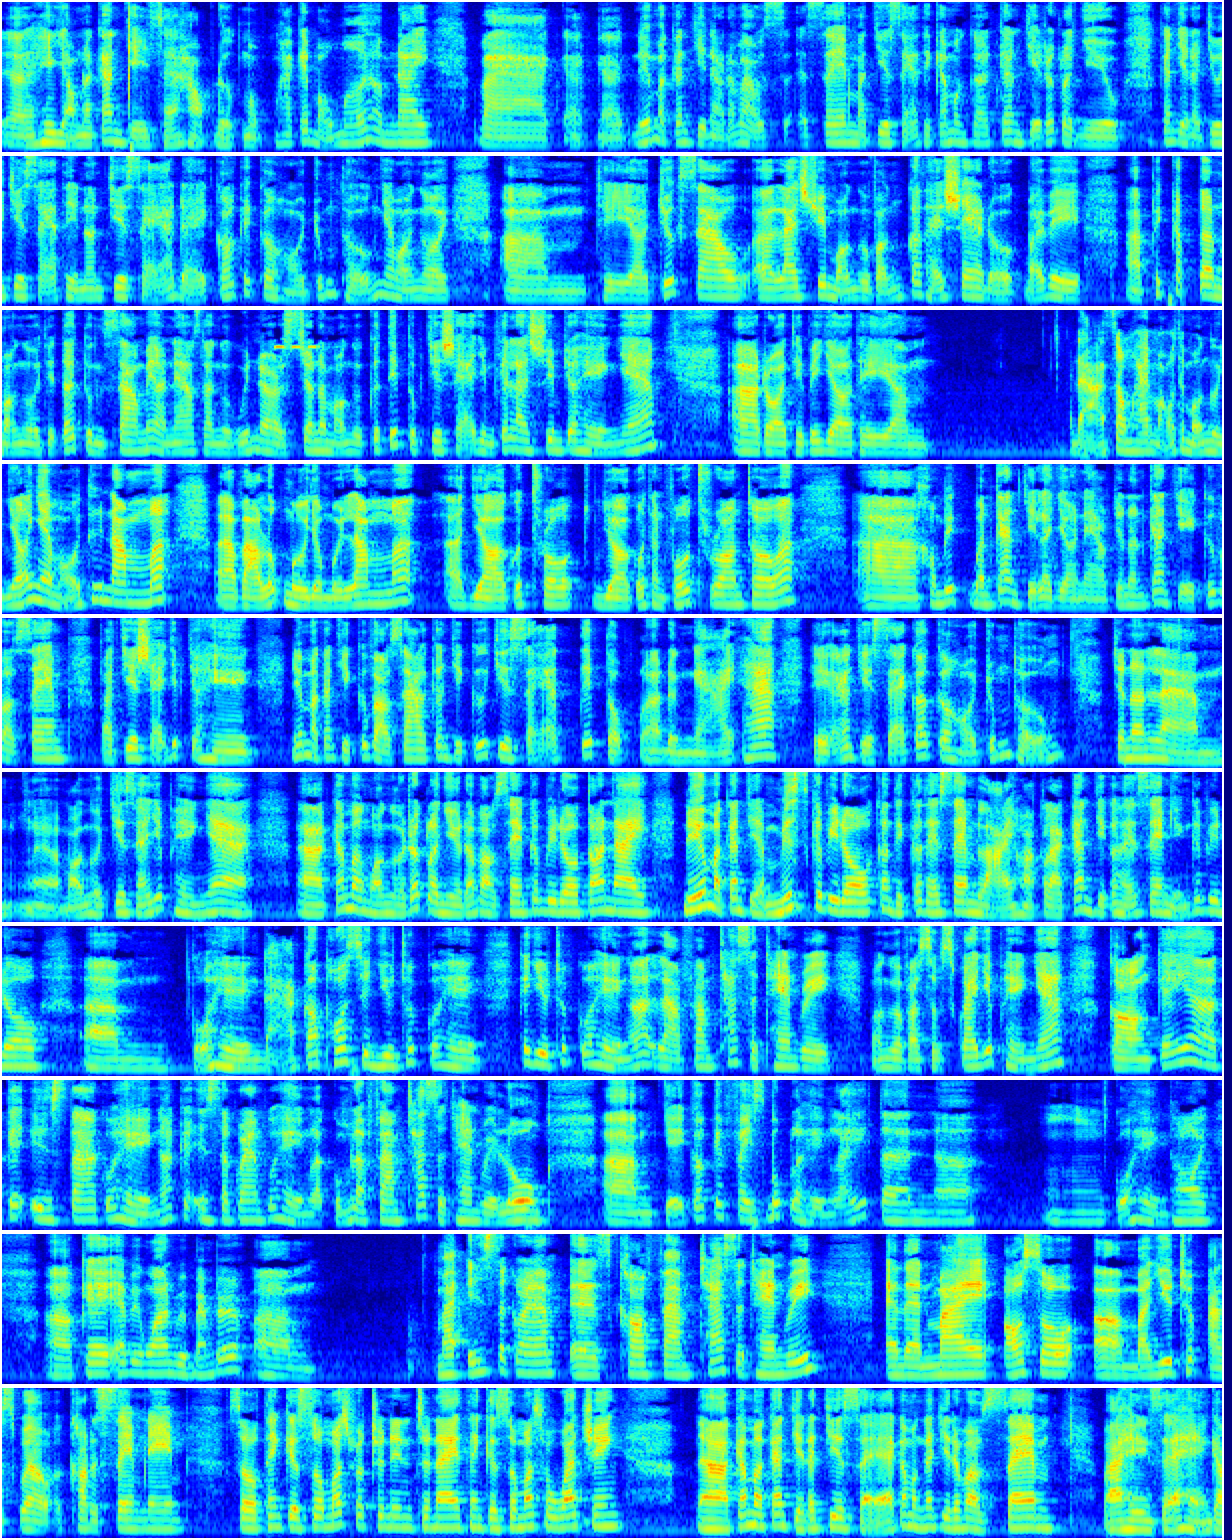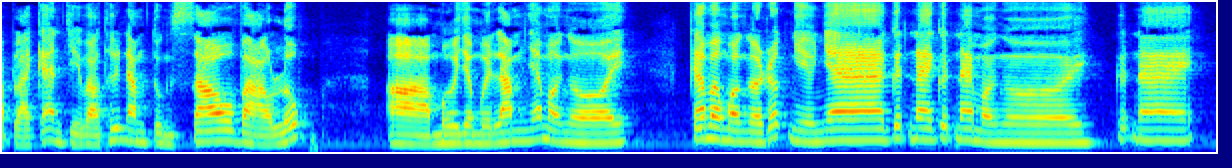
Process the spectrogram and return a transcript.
uh, hy vọng là các anh chị sẽ học được một hai cái mẫu mới hôm nay. Và uh, uh, nếu mà các anh chị nào đã vào xem mà chia sẻ thì cảm ơn các anh chị rất là nhiều. Các anh chị nào chưa chia sẻ thì nên chia sẻ để có cái cơ hội trúng thưởng nha mọi người. Uh, thì uh, trước sau uh, livestream mọi người vẫn có thể share được bởi vì uh, pick up tên mọi người thì tới tuần sau mới announce là người winners. Cho nên mọi người cứ tiếp tục chia sẻ dùm cái livestream cho hiền nhé. Uh, rồi thì bây giờ thì uh, đã xong hai mẫu thì mọi người nhớ nha, mỗi thứ năm á à, vào lúc 10 giờ 15 á à, giờ của giờ của thành phố Toronto á à, không biết bên các anh chị là giờ nào cho nên các anh chị cứ vào xem và chia sẻ giúp cho hiền. Nếu mà các anh chị cứ vào sau các anh chị cứ chia sẻ tiếp tục à, đừng ngại ha thì các anh chị sẽ có cơ hội trúng thưởng. Cho nên là à, mọi người chia sẻ giúp hiền nha. À, cảm ơn mọi người rất là nhiều đã vào xem cái video tối nay. Nếu mà các anh chị miss cái video các anh chị có thể xem lại hoặc là các anh chị có thể xem những cái video um, của hiền đã có post trên youtube của hiền. Cái youtube của hiền á, là fantastic henry. Mọi người vào subscribe giúp hiền nhé còn cái À, cái insta của hiền á cái instagram của hiền là cũng là fantastic henry luôn. À, chỉ có cái facebook là hiền lấy tên uh, của hiền thôi. À, ok everyone remember um, my instagram is called fantastic henry and then my also uh, my youtube as well called the same name. So thank you so much for tuning in tonight. Thank you so much for watching. À, cảm ơn các anh chị đã chia sẻ, cảm ơn các anh chị đã vào xem và Hiền sẽ hẹn gặp lại các anh chị vào thứ năm tuần sau vào lúc à, 10 giờ 15 nhé mọi người. Cảm ơn mọi người rất nhiều nha. Good night, good night mọi người. Good night.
